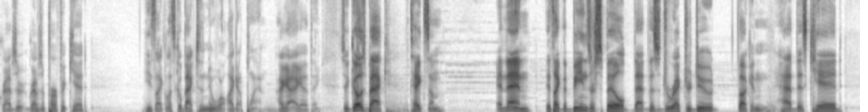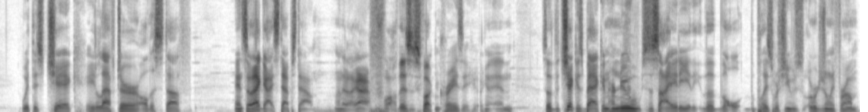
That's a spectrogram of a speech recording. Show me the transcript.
grabs her, grabs a perfect kid. He's like, "Let's go back to the new world. I got a plan. I got, I got a thing." So he goes back, takes him, and then it's like the beans are spilled that this director dude fucking had this kid with this chick. He left her, all this stuff, and so that guy steps down. and they're like, ah, this is fucking crazy. And so the chick is back in her new society, the the, the, place where she was originally from.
